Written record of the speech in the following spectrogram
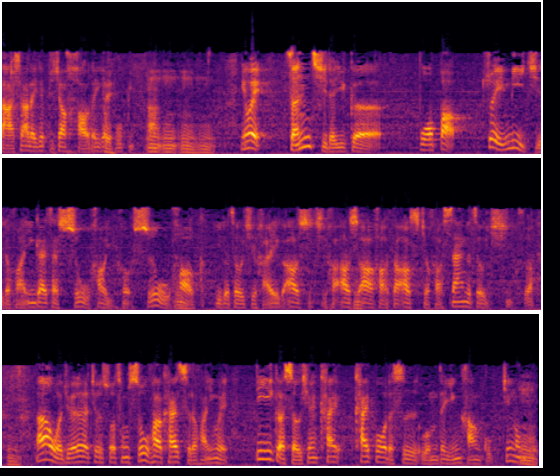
打下了一个比较好的一个伏笔啊，嗯嗯嗯嗯，因为整体的一个播报最密集的话，应该在十五号以后，十五号一个周期，还有一个二十几号、二十二号到二十九号三个周期，是吧？嗯。当然，我觉得就是说，从十五号开始的话，因为第一个首先开开播的是我们的银行股、金融股。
